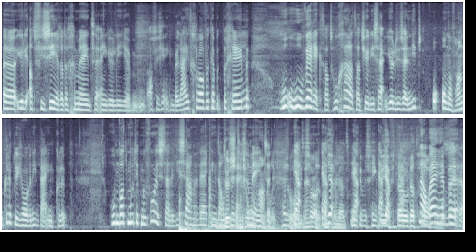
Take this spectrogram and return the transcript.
Uh, jullie adviseren de gemeente en jullie uh, adviseren beleid, geloof ik, heb ik begrepen. Mm. Hoe, hoe werkt dat? Hoe gaat dat? Jullie zijn, jullie zijn niet onafhankelijk, dus je horen niet bij een club. Hoe, wat moet ik me voorstellen, die samenwerking dan dus met de gemeente? Ja. Ja. Ja. ja. Misschien kun je vertellen hoe dat Nou, wij hebben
